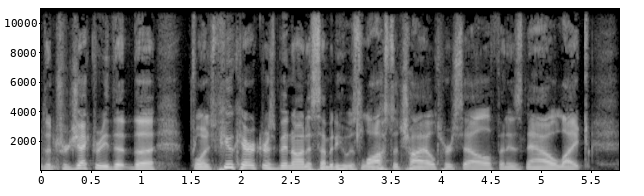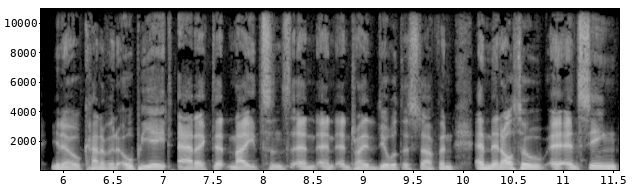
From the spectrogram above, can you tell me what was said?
the, trajectory that the Florence Pugh character has been on as somebody who has lost a child herself and is now like you know kind of an opiate addict at nights and and and, and trying to deal with this stuff. And and then also and seeing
